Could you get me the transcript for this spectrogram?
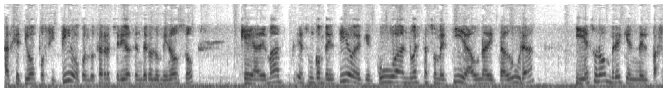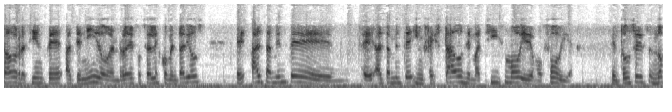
adjetivo positivo cuando se ha referido a Sendero Luminoso, que además es un convencido de que Cuba no está sometida a una dictadura y es un hombre que en el pasado reciente ha tenido en redes sociales comentarios eh, altamente, eh, altamente infestados de machismo y de homofobia. Entonces no,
